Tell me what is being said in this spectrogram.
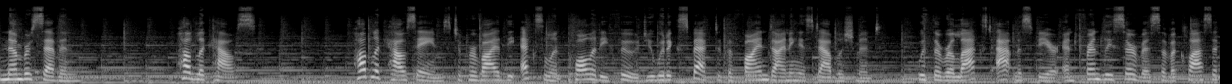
Number 7. Public House. Public House aims to provide the excellent quality food you would expect at the fine dining establishment, with the relaxed atmosphere and friendly service of a classic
